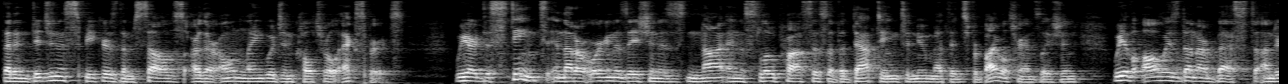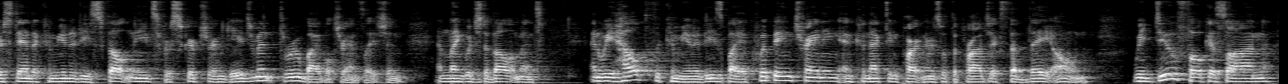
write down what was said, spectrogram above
that indigenous speakers themselves are their own language and cultural experts. We are distinct in that our organization is not in a slow process of adapting to new methods for Bible translation. We have always done our best to understand a community's felt needs for scripture engagement through Bible translation and language development. And we help the communities by equipping, training, and connecting partners with the projects that they own. We do focus on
